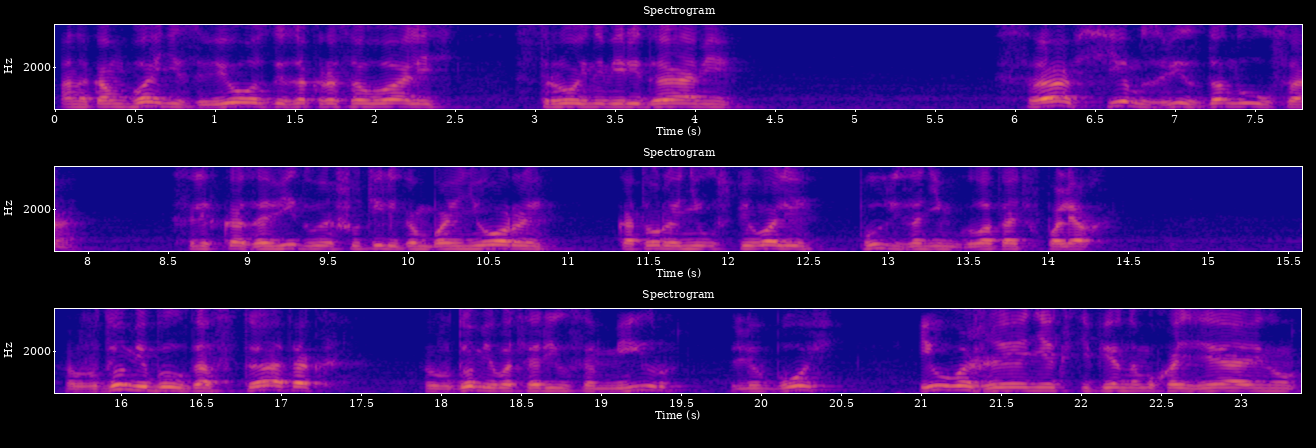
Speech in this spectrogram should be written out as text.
а на комбайне звезды закрасовались стройными рядами. Совсем звезданулся, слегка завидуя, шутили комбайнеры, которые не успевали пыль за ним глотать в полях. В доме был достаток, в доме воцарился мир, любовь и уважение к степенному хозяину,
